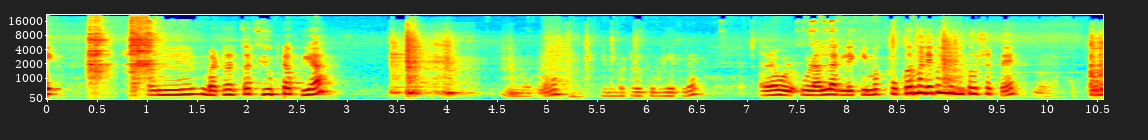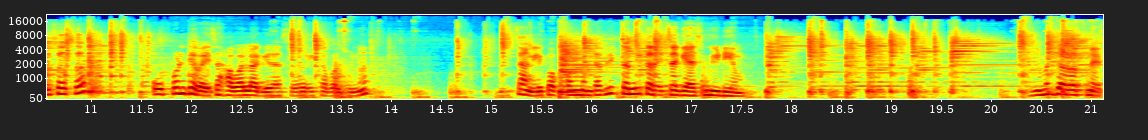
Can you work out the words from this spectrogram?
एक. आपण बटरचं क्यूब टाकूया. बटर क्यूब घेतलं आहे जरा उड उडायला लागले की मग कुकरमध्ये पण तुम्ही करू शकताय. थोडंसं असं ओपन ठेवायचं हवा लागेल असं एका बाजूनं. चांगले पॉपकॉर्न म्हणतात की कमी करायचा गॅस मीडियम म्हणजे मग जळत नाहीत.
